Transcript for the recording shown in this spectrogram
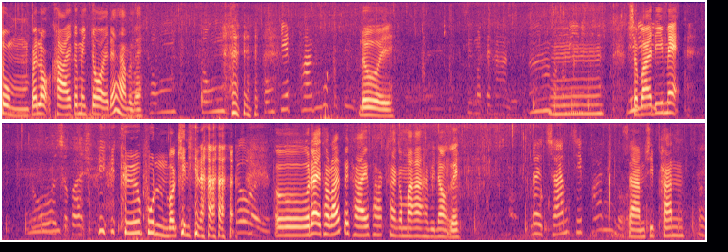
สมไปเลาะขายก็ไม่จอยได้ฮะไปเลยทงทงทงเจ็ดพันก็ซื้อโดย ซื้อมาแต่ห้านอ่าอืบักกะมีมสบายดีแม่ โอ้ยสบายถือพุ่นบ่กินนี่นะโดยโอ้ได้เท่าไรไปขายพักหากนมาพี่น้องเอ้ยได้สามสิบพันโดยสามสิบพันเออ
